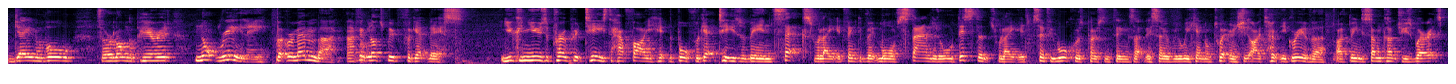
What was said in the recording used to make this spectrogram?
gameable for a longer period? Not really. But remember, and I think lots of people forget this, you can use appropriate tees to how far you hit the ball. Forget tees of being sex related, think of it more of standard or distance related. Sophie Walker was posting things like this over the weekend on Twitter and she, I totally agree with her. I've been to some countries where it's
